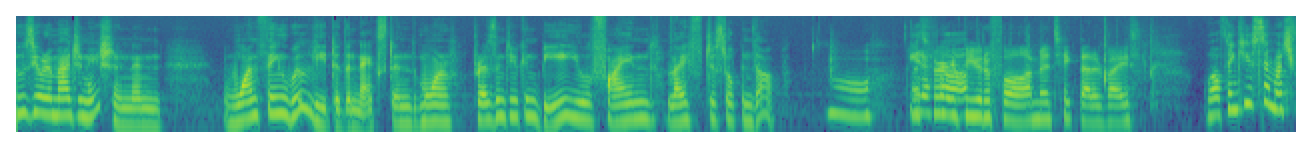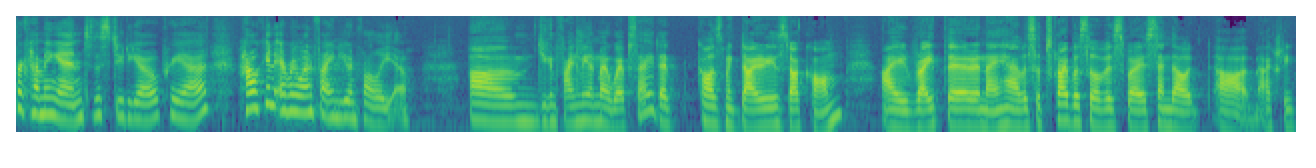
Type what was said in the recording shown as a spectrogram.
use your imagination and one thing will lead to the next and the more present you can be you'll find life just opens up Oh, that's very Beautiful. beautiful. I'm going to take that advice. Well, thank you so much for coming in to the studio, Priya. How can everyone find you and follow you? Um, you can find me on my website at cosmicdiaries.com. I write there and I have a subscriber service where I send out uh, actually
